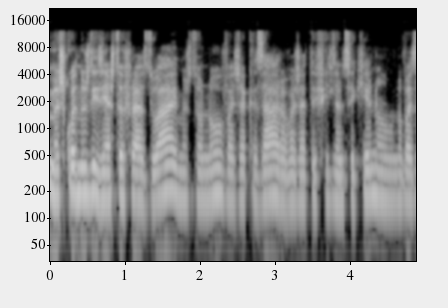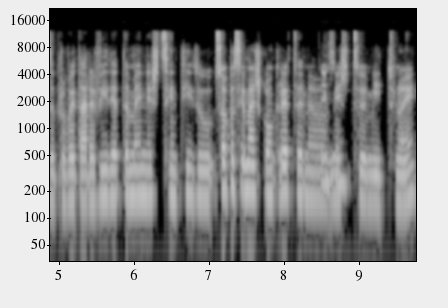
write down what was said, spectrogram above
Mas quando nos dizem esta frase do ai, mas estou novo, vais já casar ou vais já ter filhos, não sei o quê, não, não vais aproveitar a vida, é também neste sentido, só para ser mais concreta no, sim, neste mito, não é?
